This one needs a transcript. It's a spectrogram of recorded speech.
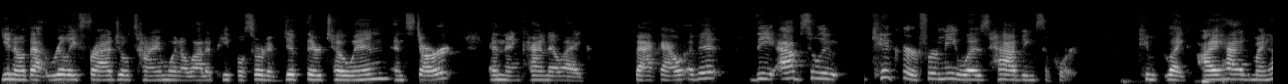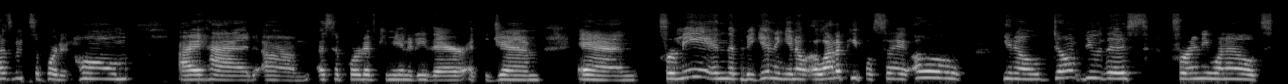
you know that really fragile time when a lot of people sort of dip their toe in and start and then kind of like back out of it the absolute kicker for me was having support. Like i had my husband's support at home. I had um, a supportive community there at the gym. And for me in the beginning you know a lot of people say oh you know don't do this for anyone else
